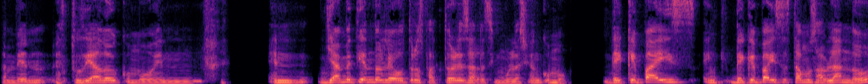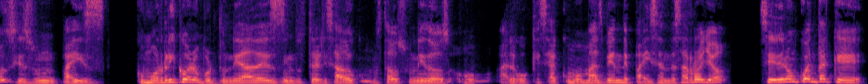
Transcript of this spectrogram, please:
también estudiado como en, en ya metiéndole otros factores a la simulación, como de qué país, de qué país estamos hablando, si es un país como rico en oportunidades, industrializado como Estados Unidos o algo que sea como más bien de país en desarrollo, se dieron cuenta que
